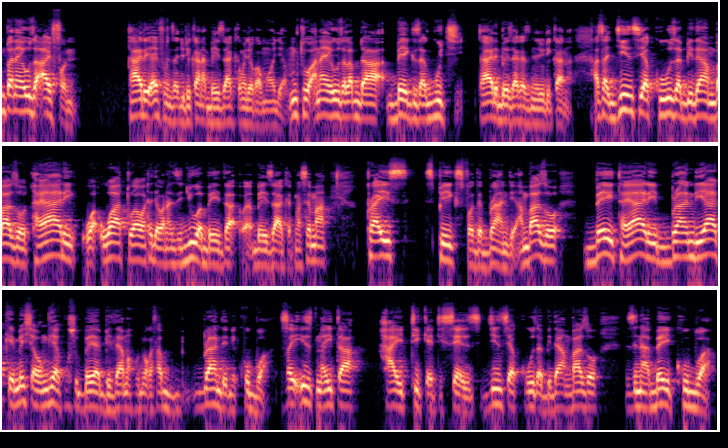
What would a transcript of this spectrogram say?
mtu anayeuza iphone tayari iphone zinajulikana bei zake moja kwa moja. Mtu anayeuza labda beg za guchi tayari bei zake zinajulikana. Sasa jinsi ya kuuza bidhaa ambazo tayari wa, watu au wateja wanazijua bei zake. Tunasema price speaks for the brand. Ambazo bei tayari brand yake imeshaongea kuhusu bei ya bidhaa ama huduma kwa sababu brand ni kubwa. Sasa hizi tunaita high ticket sales jinsi ya kuuza bidhaa ambazo zina bei kubwa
